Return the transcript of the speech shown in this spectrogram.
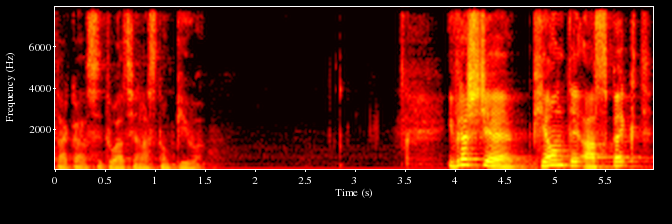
taka sytuacja nastąpiła. I wreszcie piąty aspekt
